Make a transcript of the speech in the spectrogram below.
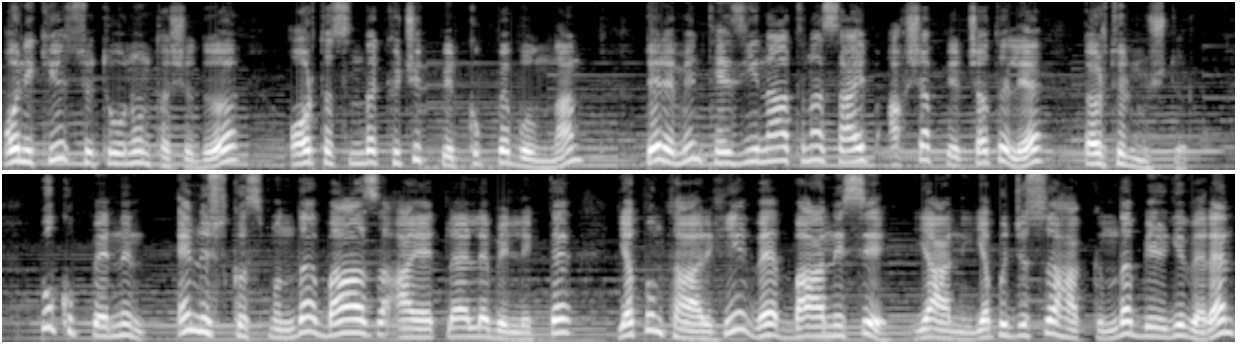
12 sütunun taşıdığı ortasında küçük bir kubbe bulunan dönemin tezyinatına sahip ahşap bir çatı ile örtülmüştür. Bu kubbenin en üst kısmında bazı ayetlerle birlikte yapım tarihi ve banisi yani yapıcısı hakkında bilgi veren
